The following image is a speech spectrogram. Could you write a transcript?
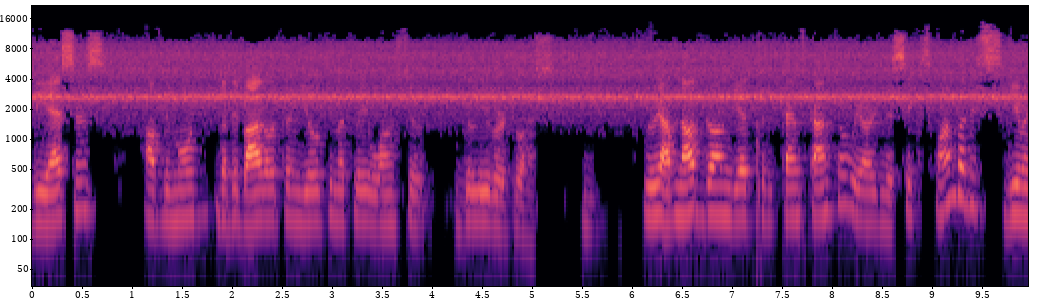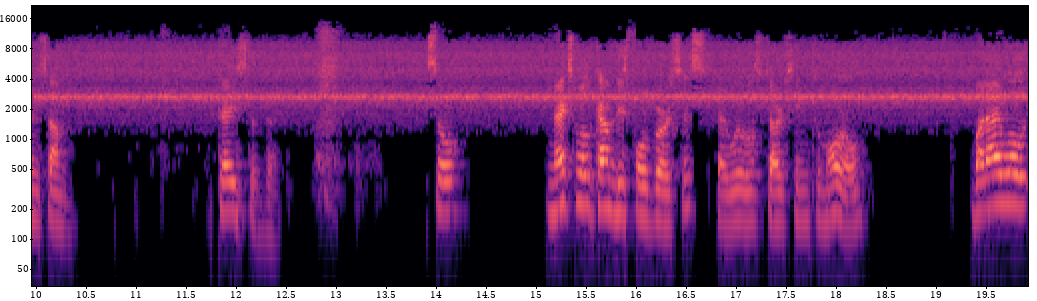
the essence of the mood that the Bhagavatam ultimately wants to deliver to us. We have not gone yet to the 10th canto, we are in the sixth one, but it's given some taste of that. So, next will come these four verses that we will start seeing tomorrow. But I will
